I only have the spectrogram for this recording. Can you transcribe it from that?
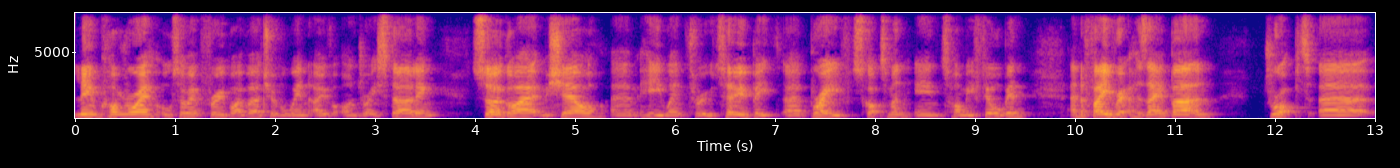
Liam Conroy also went through by virtue of a win over Andre Sterling. Sergei Michel, um, he went through too, beat uh, brave Scotsman in Tommy Philbin. And the favourite, Hosea Burton, dropped uh,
